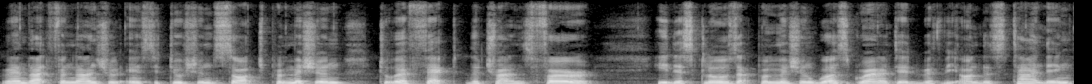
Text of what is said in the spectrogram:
when that financial institution sought permission to effect the transfer. He disclosed that permission was granted with the understanding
